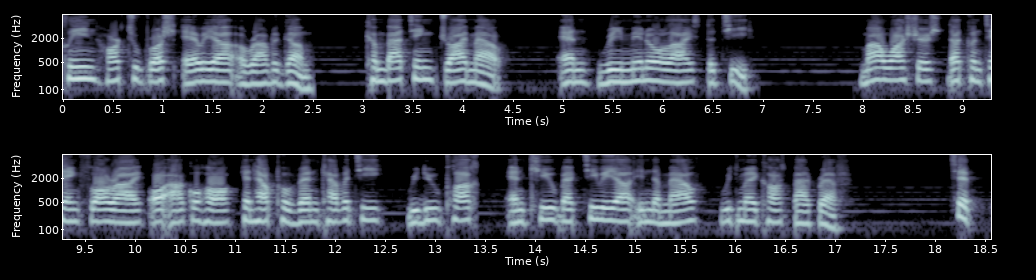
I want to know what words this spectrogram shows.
clean hard to brush area around the gum, combating dry mouth and remineralize the teeth. Mouthwashes that contain fluoride or alcohol can help prevent cavity, reduce plaque, and kill bacteria in the mouth which may cause bad breath. Tip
